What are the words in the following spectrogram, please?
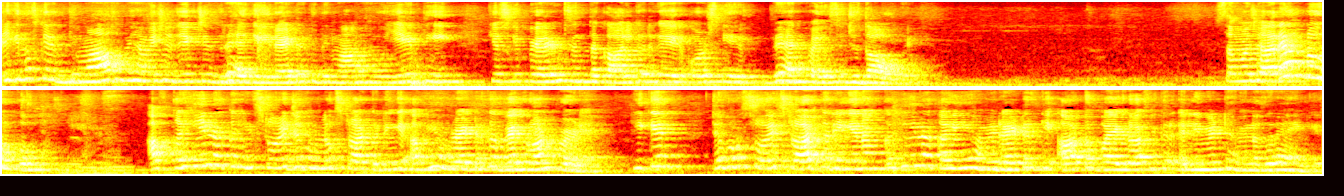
लेकिन उसके दिमाग में हमेशा जो एक चीज़ रह गई राइटर के दिमाग में वो ये थी कि उसके पेरेंट्स इंतकाल कर गए और उसके बहन भाई से जुदा हो गए। समझ आ रहा है हम लोगों को? अब कहीं ना कहीं स्टोरी जब हम लोग स्टार्ट करेंगे अभी हम राइटर का बैकग्राउंड पढ़ रहे हैं ठीक है? जब हम स्टोरी स्टार्ट करेंगे ना कहीं ना कहीं हमें राइटर की ऑटोबायोग्राफिकल एलिमेंट हमें नज़र आएँगे।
